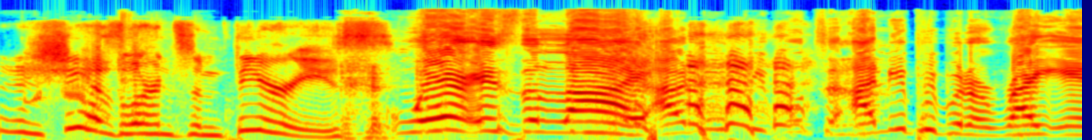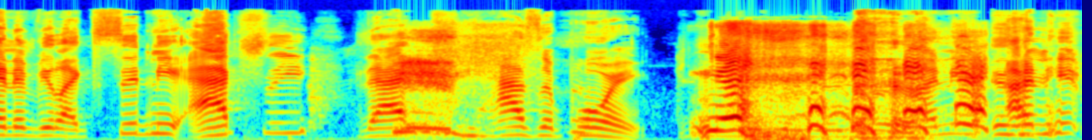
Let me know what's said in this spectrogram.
She has learned some theories. Where is the lie? I need people to. I need people to write in and be like, Sydnee, actually, that has a point. I need. I need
